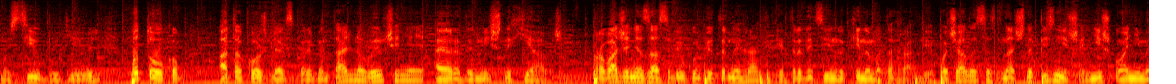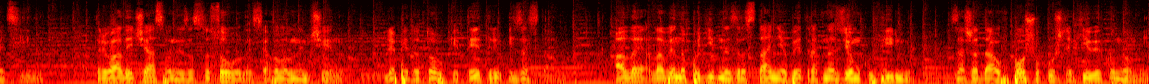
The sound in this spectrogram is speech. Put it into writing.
мостів, будівель, потоком, а також для експериментального вивчення аеродинамічних явищ. Впровадження засобів комп'ютерної графіки в традиційну кінематографію почалося значно пізніше, ніж у анімаційну. Тривалий час вони застосовувалися головним чином для підготовки титрів і заставок. Але лавиноподібне зростання витрат на зйомку фільмів зажадав пошуку шляхів економії,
